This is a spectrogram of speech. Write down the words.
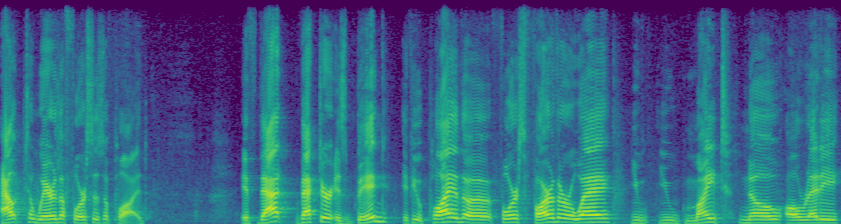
out to where the force is applied. If that vector is big, if you apply the force farther away, you, you might know already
